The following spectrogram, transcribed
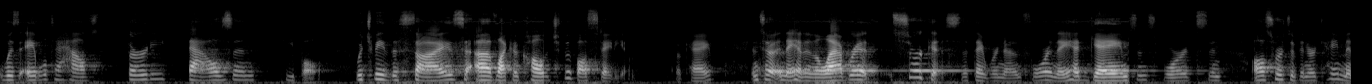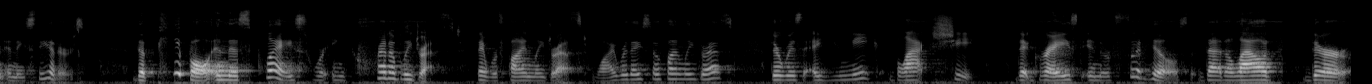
was able to house 30,000 people, which would be the size of like a college football stadium. Okay? And so, and they had an elaborate circus that they were known for, and they had games and sports and all sorts of entertainment in these theaters. The people in this place were incredibly dressed. They were finely dressed. Why were they so finely dressed? There was a unique black sheep that grazed in their foothills that allowed their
